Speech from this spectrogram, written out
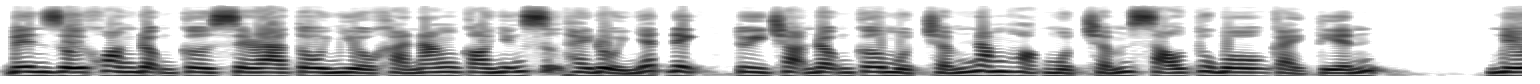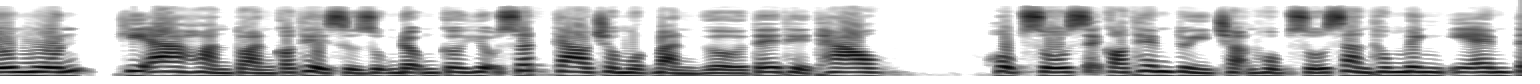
Bên dưới khoang động cơ Cerato nhiều khả năng có những sự thay đổi nhất định, tùy chọn động cơ 1.5 hoặc 1.6 turbo cải tiến. Nếu muốn, Kia hoàn toàn có thể sử dụng động cơ hiệu suất cao cho một bản GT thể thao. Hộp số sẽ có thêm tùy chọn hộp số sàn thông minh IMT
